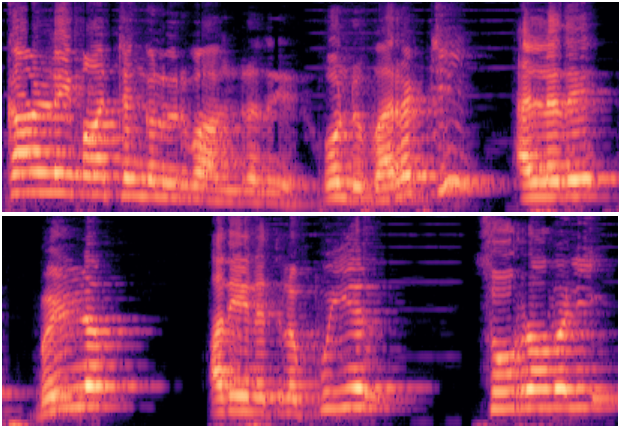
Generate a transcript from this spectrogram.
காலை மாற்றங்கள் உருவாகின்றது. ஒன்று வறட்சி அல்லது வெள்ளம் அதே நேரத்துல புயல் சூறாவளி.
